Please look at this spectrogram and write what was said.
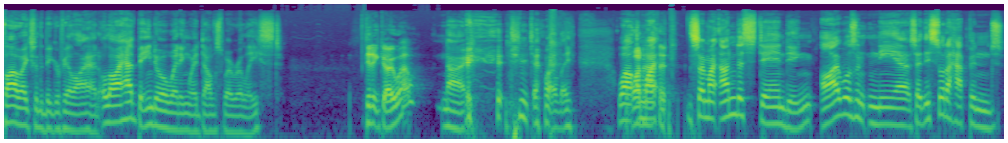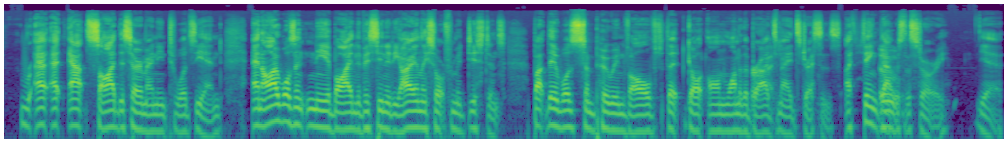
Fireworks were the big reveal I had. Although I have been to a wedding where doves were released. Did it go well? No, it didn't go well. They, well, What my, happened? so my understanding, I wasn't near. So this sort of happened at, at, outside the ceremony towards the end, and I wasn't nearby in the vicinity. I only saw it from a distance. But there was some poo involved that got on one of the bridesmaids' dresses. I think that Ooh. was the story. Yeah.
